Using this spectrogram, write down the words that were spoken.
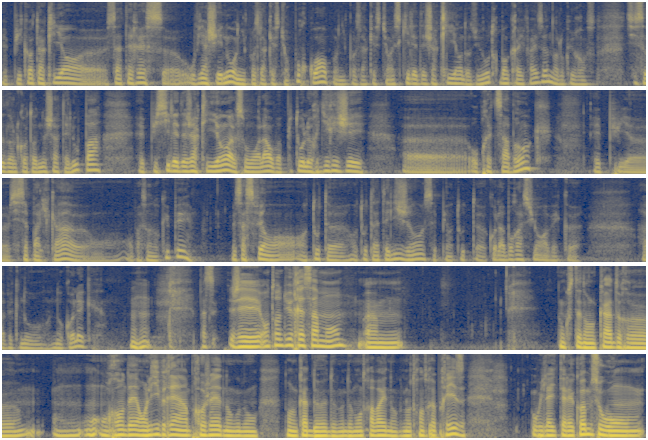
Et puis quand un client euh, s'intéresse euh, ou vient chez nous, on lui pose la question pourquoi, on lui pose la question est-ce qu'il est déjà client dans une autre banque Raiffeisen, en l'occurrence, si c'est dans le canton de Neuchâtel ou pas? Et puis s'il est déjà client, à ce moment-là, on va plutôt le rediriger euh, auprès de sa banque. Et puis si ce n'est pas le cas, on, va s'en occuper. Mais ça se fait en, toute, en toute intelligence et puis en toute collaboration avec, avec nos, nos collègues. Mhm. J'ai entendu récemment donc c'était dans le cadre, euh, on, rendait, on livrait un projet donc dans, le cadre de, mon travail, donc notre entreprise, Willite Telecoms, où on,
